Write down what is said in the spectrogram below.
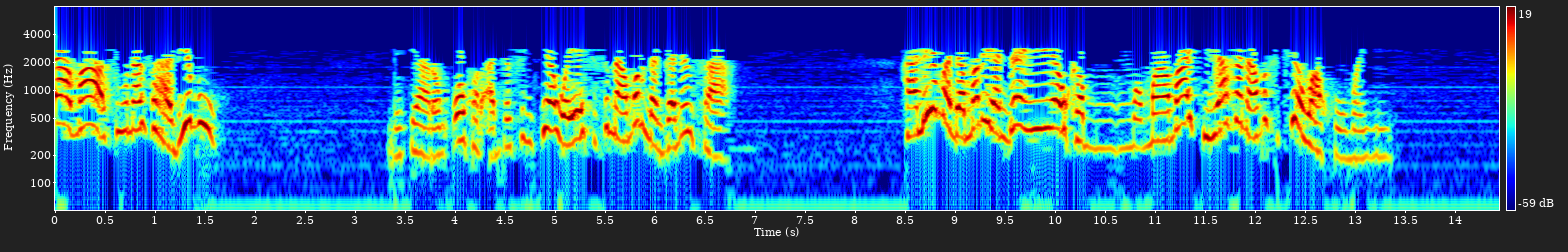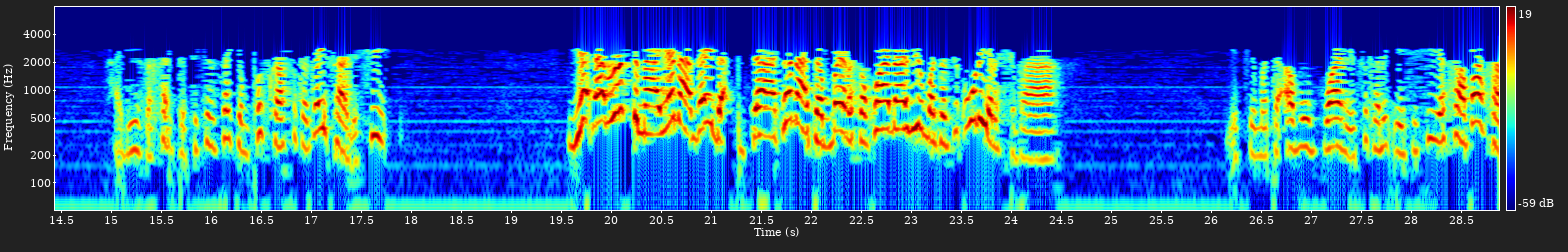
dama sunansa habibu? Da yaran ƙofar adda sun kewaye shi suna murnar ganin sa Halima da Maryam dai yau kan mamaki ya hana musu cewa komai. Hadiza kanta cikin sakin fuska suka gaisa da shi. Ya dan rusuna yana gaida da tana tambayar sa kwana biyu bata ci tsuriyar shi ba. Ya ce mata abubuwa ne suka riƙe shi shi yasa ba sa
